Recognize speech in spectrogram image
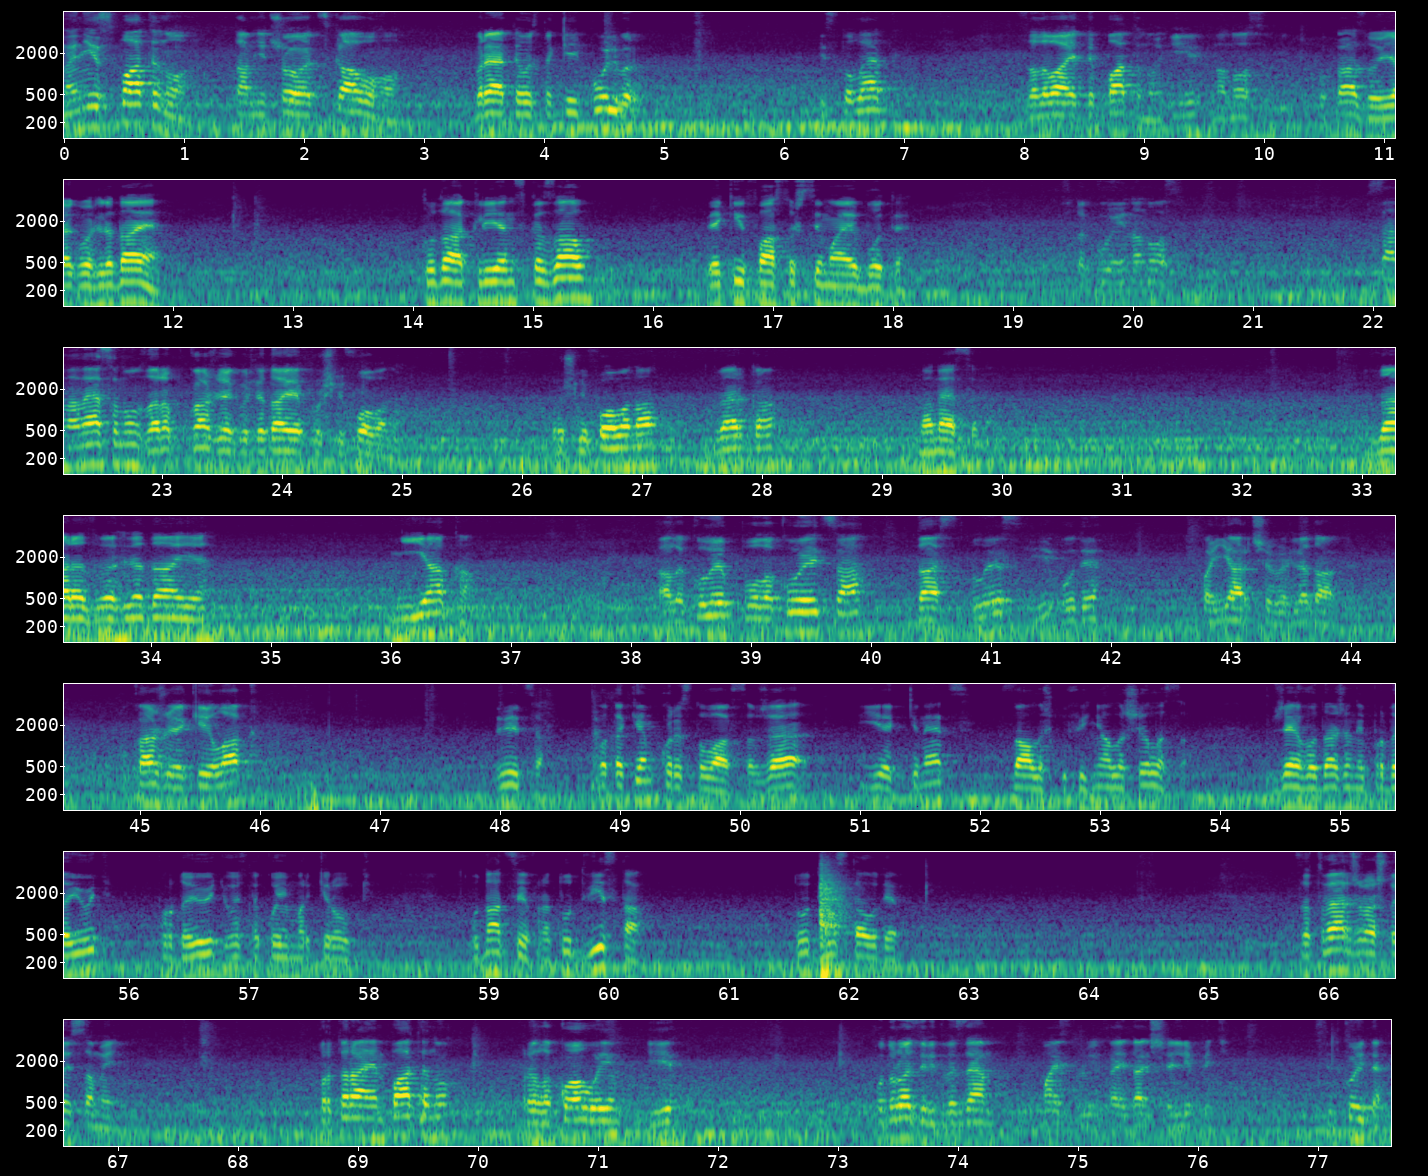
Наніс патину, там нічого цікавого. Берете ось такий пульвер, пістолет, заливаєте патину і наносите. Показую, як виглядає. Куди клієнт сказав, в якій фастушці має бути. В таку і наносимо. Все нанесено, зараз покажу, як виглядає прошліфовано. Прошліфована дверка нанесена. Зараз виглядає ніяка, але коли полакується, дасть блиск і буде поярче виглядати. Покажу, який лак. Дивіться, отаким користувався. Вже є кінець, залишку фігня лишилася. Вже його навіть не продають, продають ось такої маркіровки. Одна цифра, тут 200, тут 201. Затверджувач той самий. Протираємо патину, прилаковуємо і по дорозі відвеземо майстрові, хай далі ліпить. Слідкуйте.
